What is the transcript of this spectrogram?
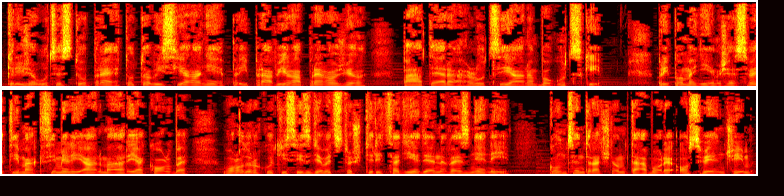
Krížovú cestu pre toto vysielanie pripravil a preložil páter Lucián Bogucky. Pripomeniem, že svätý Maximilián Mária Kolbe bol od roku 1941 väznený koncentračnom tábore Osvienčím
